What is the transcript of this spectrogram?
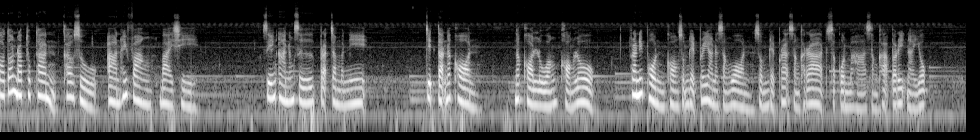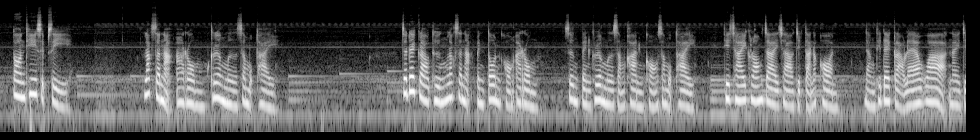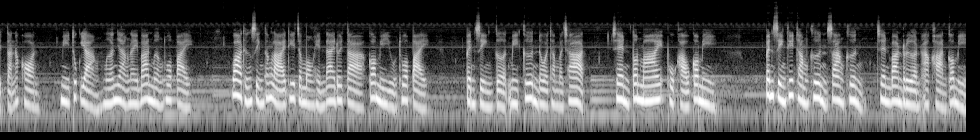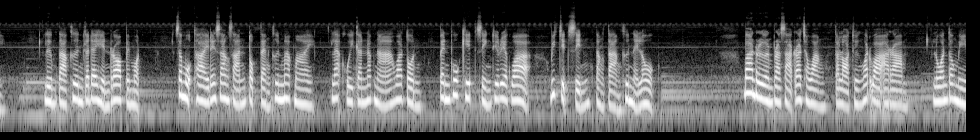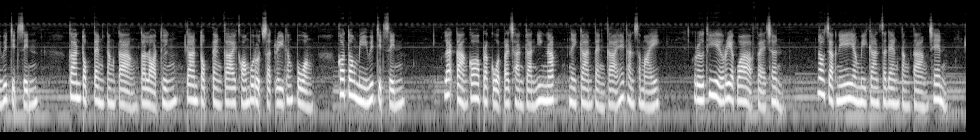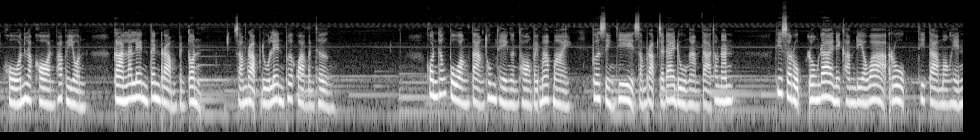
ขอต้อนรับทุกท่านเข้าสู่อ่านให้ฟังบายชี เสียงอ่านหนังสือประจำวันนี้ จิตตนคร นครหลวงของโลก พระนิพนธ์ของสมเด็จพระญาณสังวร สมเด็จพระสังฆราช สกลมหาสังฆปรินายก ตอนที่ 14 ลักษณะอารมณ์เครื่องมือสมุทัย จะได้กล่าวถึงลักษณะเป็นต้นของอารมณ์ ซึ่งเป็นเครื่องมือสำคัญของสมุทัยที่ใช้คล้องใจชาวจิตตนคร ดังที่ได้กล่าวแล้วว่าในจิตตนคร มีทุกอย่างเหมือนอย่างในบ้านเมืองทั่วไป ว่าถึงสิ่งทั้งหลายที่จะมองเห็นได้ด้วยตาก็มีอยู่ทั่วไป เป็นสิ่งเกิดมีขึ้นโดยธรรมชาติ เช่น ต้นไม้ภูเขาก็มี เป็นสิ่งที่ทำขึ้นสร้างขึ้น เช่นบ้านเรือนอาคารก็มี ลืมตาขึ้นก็ได้เห็นรอบไปหมด สมุทัยได้สร้างสารรค์ตกแต่งขึ้นมากมาย และคุยกันนักหนาว่าตนเป็นผู้คิดสิ่งที่เรียกว่า วิจิตศิลป์ต่างๆ ขึ้นในโลก บ้านเรือนปราสาทราชวัง ตลอดถึงวัดวาอาราม ล้วนต้องมีวิจิตศิลป์การตกแต่งต่างๆ ตลอดถึงการตกแต่งกายของบุรุษสตรีทั้งปวง ก็ต้องมีวิจิตศิลป์ และต่างก็ประกวดประชันกันยิ่งนักในการแต่งกายให้ทันสมัย หรือที่เรียกว่าแฟชั่น นอกจากนี้ยังมีการแสดงต่างๆ เช่น โขน ละคร ภาพยนตร์ การละเล่นเต้นรำเป็นต้นสำหรับดูเล่นเพื่อความบันเทิง คนทั้งปวงต่างทุ่มเทเงินทองไปมากมาย เพื่อสิ่งที่สำหรับจะได้ดูงามตาเท่านั้น ที่สรุปลงได้ในคำเดียวว่ารูปที่ตามองเห็น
